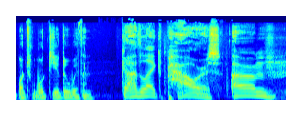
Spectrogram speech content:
what would you do with them? Godlike powers. Um,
